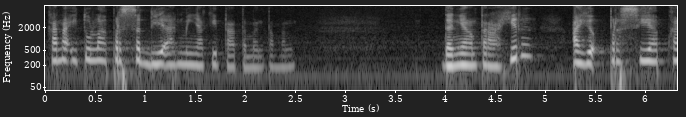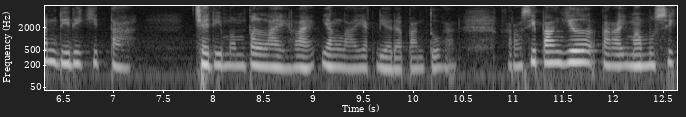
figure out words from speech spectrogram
Karena itulah persediaan minyak kita teman-teman. Dan yang terakhir, ayo persiapkan diri kita jadi mempelai yang layak di hadapan Tuhan. Kalau si panggil para imam musik,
